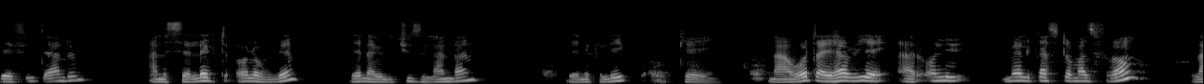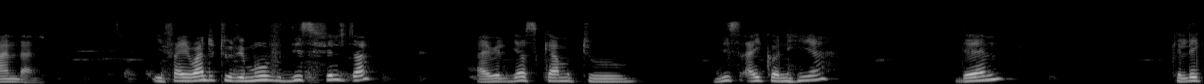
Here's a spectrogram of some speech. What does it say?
the filter handle and select all of them then I will choose London. Then click OK. Now what I have here are only male customers from London. If I want to remove this filter I will just come to this icon here. Then click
